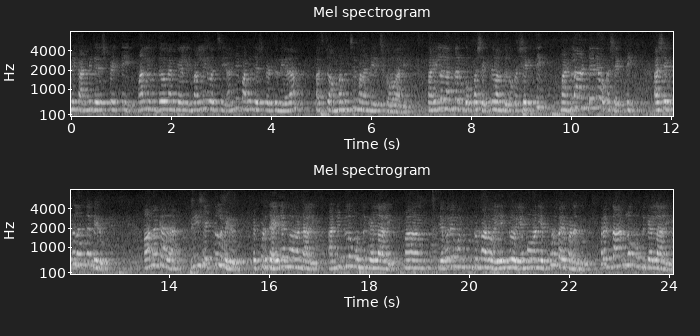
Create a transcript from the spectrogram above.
మీకు అన్ని చేసి పెట్టి మళ్ళీ ఉద్యోగానికి వెళ్ళి మళ్ళీ వచ్చి అన్ని పనులు చేసి పెడుతుంది కదా. ఫస్ట్ అమ్మ నుంచి మనం నేర్చుకోవాలి. మహిళలందరూ గొప్ప శక్తివంతులు. ఒక శక్తి మహిళ అంటేనే ఒక శక్తి. ఆ శక్తులంతా మీరు. అవునా కాదా? మీ శక్తులు మీరు. ఎప్పుడు ధైర్యంగా ఉండాలి. అన్నింటిలో ముందుకెళ్ళాలి. మా ఎవరేమనుకుంటున్నారో ఏందో ఏమో అని ఎప్పుడు భయపడదు ప్రతి దాంట్లో ముందుకెళ్ళాలి.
